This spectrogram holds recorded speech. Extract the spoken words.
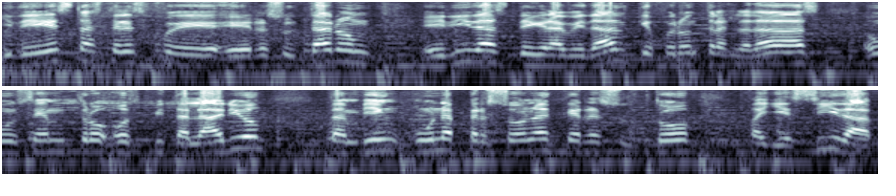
y de estas tres eh, resultaron heridas de gravedad que fueron trasladadas a un centro hospitalario. También una persona que resultó fallecida.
